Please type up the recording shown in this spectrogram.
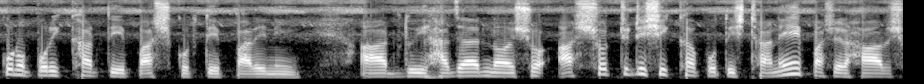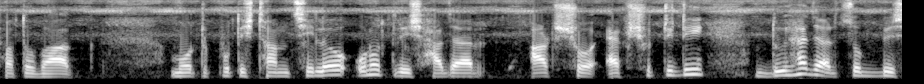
কোনো পরীক্ষার্থী পাশ করতে পারেনি। আর দুই হাজার নয়শো আটষট্টিটি শিক্ষা প্রতিষ্ঠানে পাশের হার শতভাগ। মোট প্রতিষ্ঠান ছিল উনত্রিশ হাজার আটশো একষট্টিটি, দুই হাজার চব্বিশ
